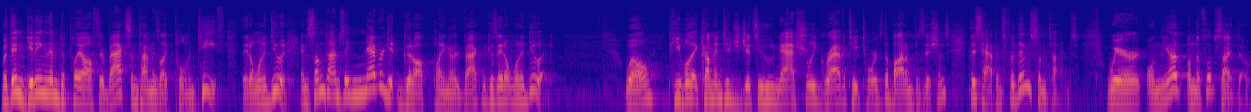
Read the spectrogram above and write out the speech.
But then getting them to play off their back sometimes is like pulling teeth. They don't want to do it. And sometimes they never get good off playing on their back because they don't want to do it well, people that come into jiu-jitsu who naturally gravitate towards the bottom positions, this happens for them sometimes. Where on the other, on the flip side though,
